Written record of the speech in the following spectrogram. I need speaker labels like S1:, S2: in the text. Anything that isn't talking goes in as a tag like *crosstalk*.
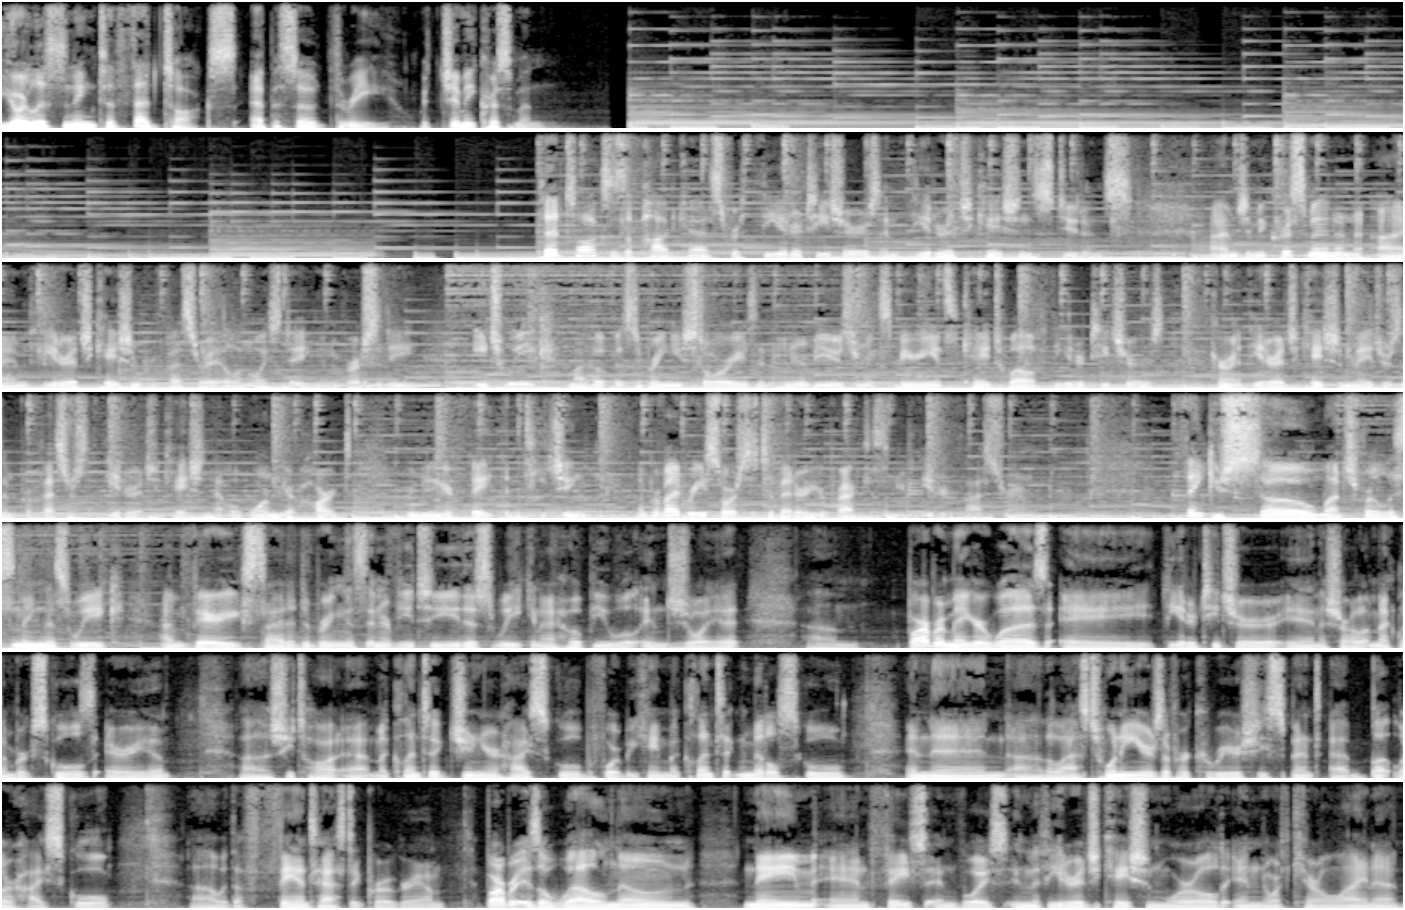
S1: You're listening to Thed Talks, Episode 3, with Jimmy Chrisman. Thed Talks is a podcast for theater teachers and theater education students. I'm Jimmy Chrisman, and I'm theater education professor at Illinois State University. Each week, my hope is to bring you stories and interviews from experienced K 12 theater teachers, current theater education majors, and professors of theater education that will warm your heart, renew your faith in teaching, and provide resources to better your practice in your theater classroom. Thank you so much for listening this week. I'm very excited to bring this interview to you this week, and I hope you will enjoy it. Um, Barbara Mager was a theater teacher in the Charlotte Mecklenburg schools area. Uh, she taught at McClintock Junior High School before it became McClintock Middle School. And then uh, the last 20 years of her career, she spent at Butler High School uh, with a fantastic program. Barbara is a well known name and face and voice in the theater education world in North Carolina.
